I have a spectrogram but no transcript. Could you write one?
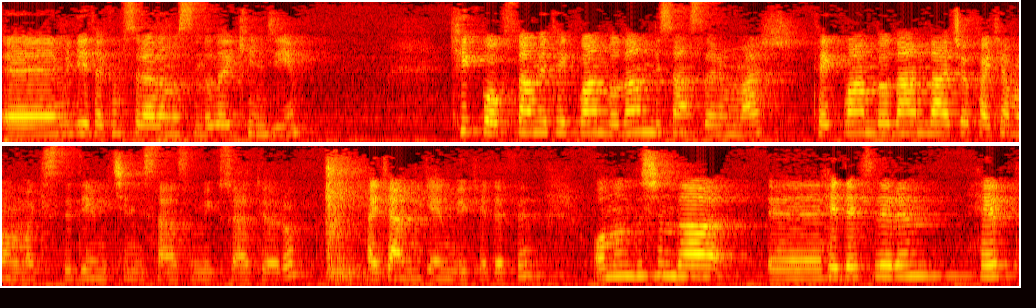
Ee, milli takım sıralamasında da ikinciyim. Kickbokstan ve tekvandodan lisanslarım var. Tekvandodan daha çok hakem olmak istediğim için lisansımı yükseltiyorum. Hakemlik en büyük hedefim. Onun dışında e, hedeflerim hep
